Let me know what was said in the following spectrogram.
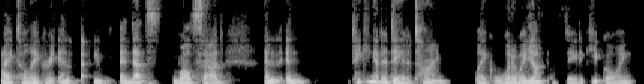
I totally agree. And and that's well said. And and taking it a day at a time. Like what do I yeah. need this day to keep going?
